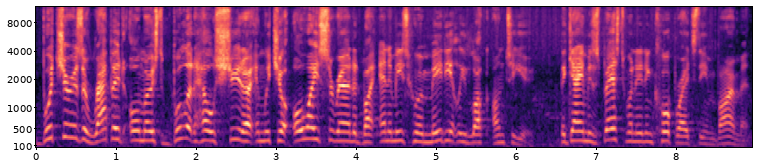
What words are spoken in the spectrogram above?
Butcher is a rapid, almost bullet hell shooter in which you're always surrounded by enemies who immediately lock onto you. The game is best when it incorporates the environment.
